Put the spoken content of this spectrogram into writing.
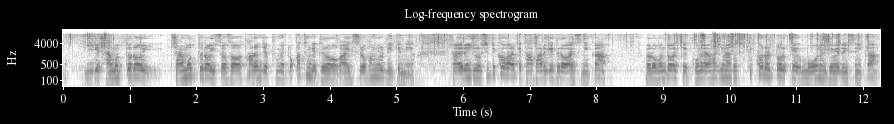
어, 이게 잘못 들어 잘못 들어 있어서 다른 제품에 똑같은 게 들어가 있을 확률도 있겠네요. 자 이런 식으로 스티커가 이렇게 다 다르게 들어가 있으니까 여러분도 이렇게 구매를 하시면서 스티커를 또 이렇게 모으는 재미도 있으니까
